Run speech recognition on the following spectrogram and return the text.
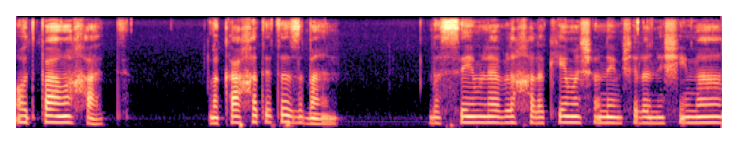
עוד פעם אחת, לקחת את הזמן, לשים לב לחלקים השונים של הנשימה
